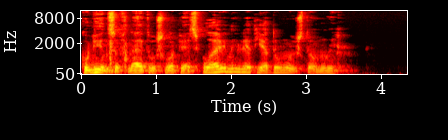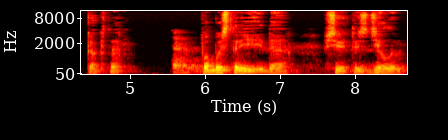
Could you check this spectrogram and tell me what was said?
кубинцев на это ушло пять с половиной лет, я думаю, что мы как-то побыстрее, да, все это сделаем.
